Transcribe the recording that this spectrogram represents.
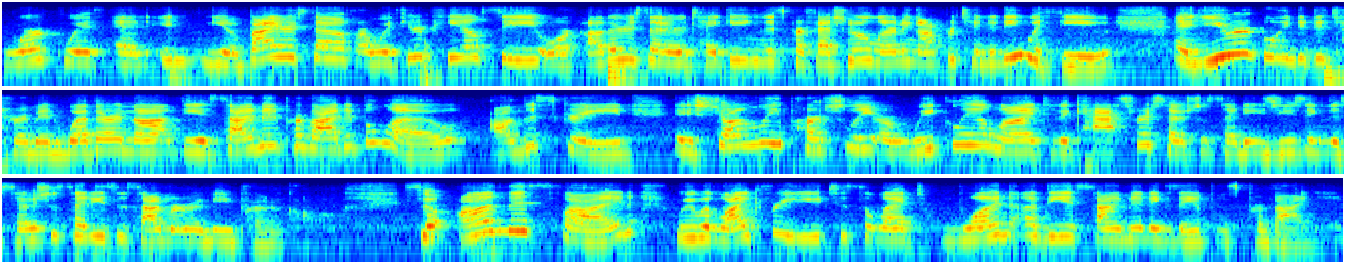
work with and you know by yourself or with your PLC or others that are taking this professional learning opportunity with you, and you are going to determine whether or not the assignment provided below on the screen is strongly, partially, or weakly aligned to the KAS for Social Studies using the Social Studies Assignment Review Protocol. So on this slide, we would like for you to select one of the assignment examples provided.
